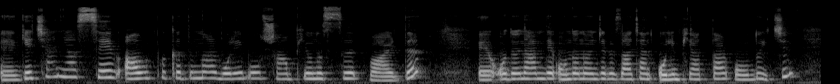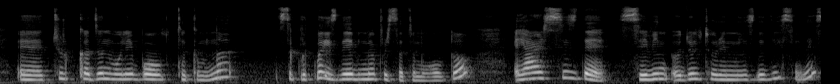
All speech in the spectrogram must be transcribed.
E, geçen yaz SEV Avrupa Kadınlar Voleybol Şampiyonası vardı. E, o dönemde ondan önce de zaten olimpiyatlar olduğu için e, Türk kadın voleybol takımını sıklıkla izleyebilme fırsatım oldu. Eğer siz de Sevin ödül törenini izlediyseniz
